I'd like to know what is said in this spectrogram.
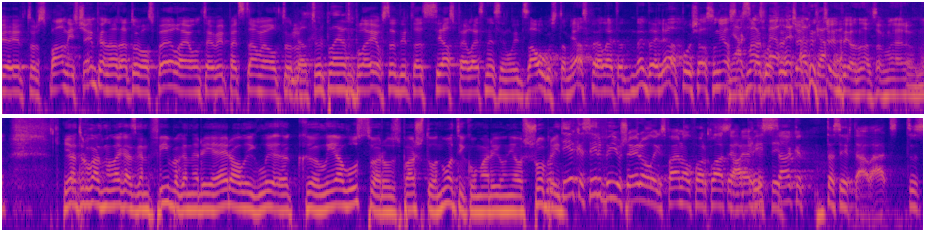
ja ir tur Spānijas čempionātā, tu vēl spēlē, un tev ir pēc tam vēl tur, vēl tur playoff. playoffs, tad ir tas jāspēlē, es nezinu, līdz augustam jāspēlē, tad nedēļa jāatpūšās un jāsāk nākošais čempionāts apmēram. Jā, turklāt man liekas, gan FIBA, gan arī Eirolandā liek lielu uzsvaru uz pašu to notikumu. Arī, šobrīd... Nu, tie, kas ir bijuši Eirolandas Final Four klātienē, visi saka, ka tas ir tā vērts. Tas,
